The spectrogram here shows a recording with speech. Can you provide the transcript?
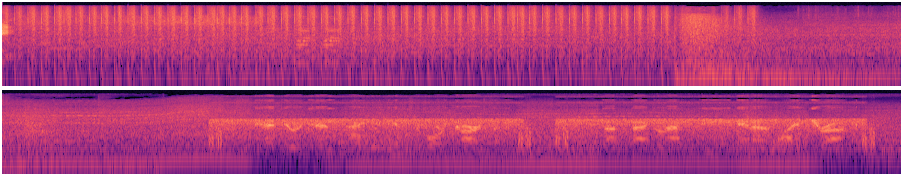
shit! Head to a 10 tank in Fort Carson. Suspect will have in a light truck.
